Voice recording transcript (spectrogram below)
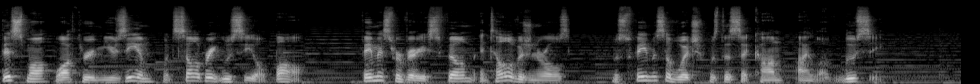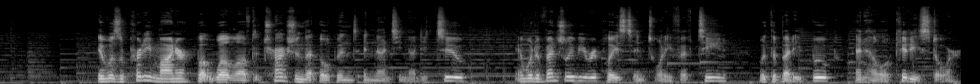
This small walk-through museum would celebrate Lucille Ball, famous for various film and television roles, most famous of which was the sitcom I Love Lucy. It was a pretty minor but well loved attraction that opened in 1992 and would eventually be replaced in 2015 with the Betty Boop and Hello Kitty store.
